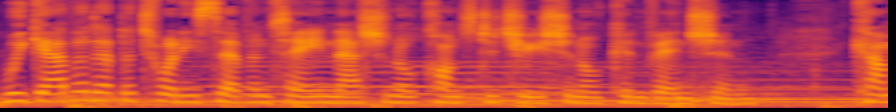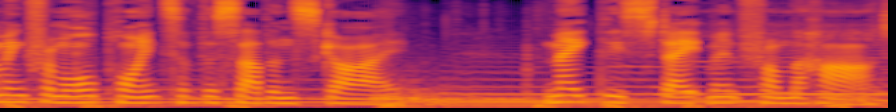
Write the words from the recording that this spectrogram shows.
We gathered at the 2017 National Constitutional Convention, coming from all points of the southern sky. Make this statement from the heart.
